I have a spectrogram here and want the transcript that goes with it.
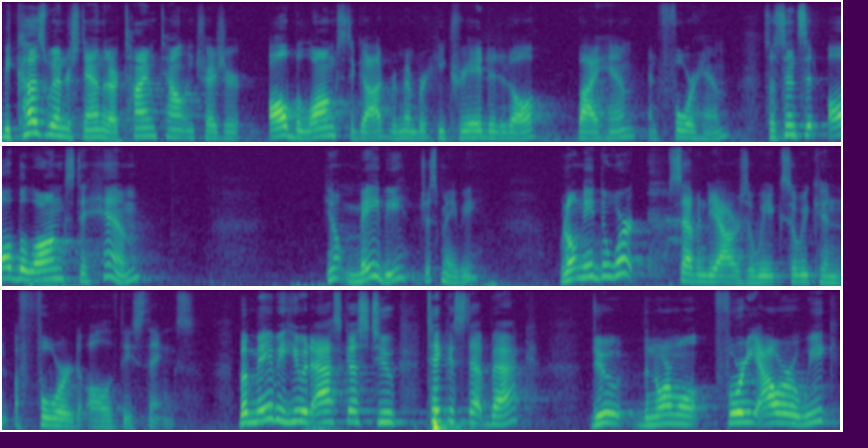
because we understand that our time, talent, and treasure all belongs to God, remember, He created it all by Him and for Him. So, since it all belongs to Him, you know, maybe, just maybe, we don't need to work 70 hours a week so we can afford all of these things. But maybe He would ask us to take a step back, do the normal 40 hour a week,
